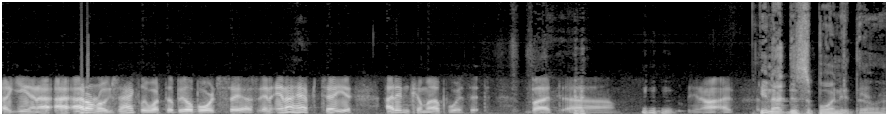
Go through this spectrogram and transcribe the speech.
again, I, I don't know exactly what the billboard says, and and I have to tell you, I didn't come up with it, but uh, you know, I, You're not disappointed, though. huh?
